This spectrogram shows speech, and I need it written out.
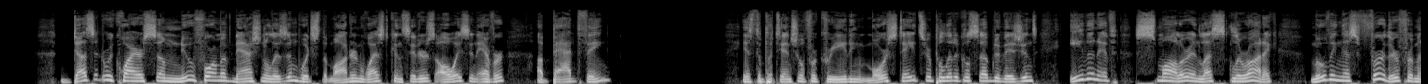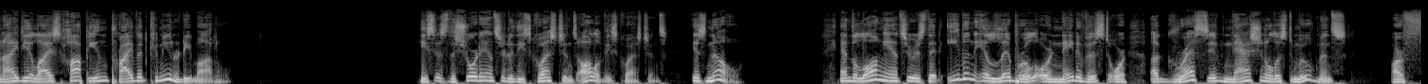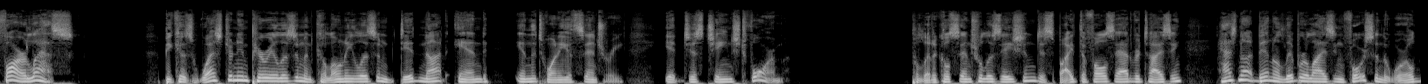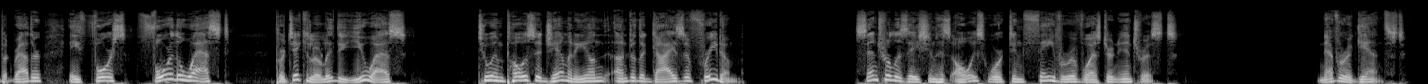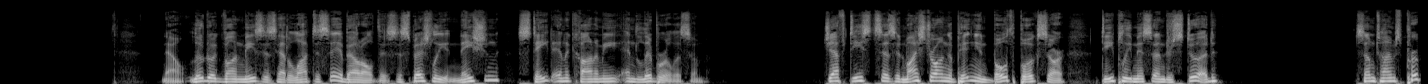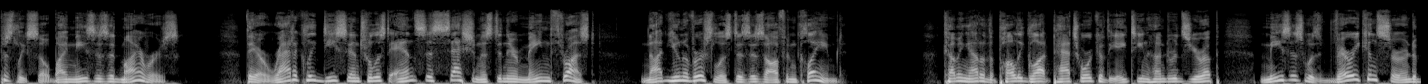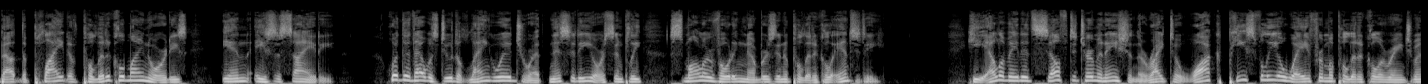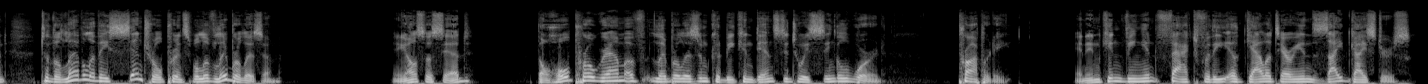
Does it require some new form of nationalism, which the modern West considers always and ever a bad thing? Is the potential for creating more states or political subdivisions, even if smaller and less sclerotic, moving us further from an idealized Hoppian private community model? He says the short answer to these questions, all of these questions, is no. And the long answer is that even illiberal or nativist or aggressive nationalist movements are far less. Because Western imperialism and colonialism did not end in the 20th century, it just changed form. Political centralization, despite the false advertising, has not been a liberalizing force in the world, but rather a force for the West, particularly the U.S., to impose hegemony on, under the guise of freedom. Centralization has always worked in favor of Western interests, never against. Now, Ludwig von Mises had a lot to say about all this, especially in nation, state and economy, and liberalism. Jeff Deist says, in my strong opinion, both books are deeply misunderstood, sometimes purposely so, by Mises' admirers. They are radically decentralist and secessionist in their main thrust, not universalist as is often claimed. Coming out of the polyglot patchwork of the 1800s Europe, Mises was very concerned about the plight of political minorities in a society, whether that was due to language or ethnicity or simply smaller voting numbers in a political entity. He elevated self determination, the right to walk peacefully away from a political arrangement, to the level of a central principle of liberalism. And he also said the whole program of liberalism could be condensed into a single word property, an inconvenient fact for the egalitarian zeitgeisters.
